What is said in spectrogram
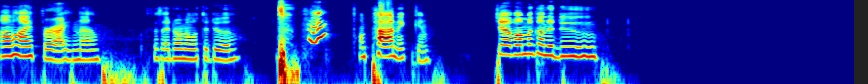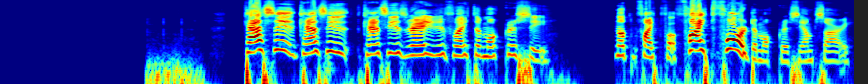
I'm hyper right now because I don't know what to do. I'm panicking. Yeah, what am I gonna do? Cassie, Cassie, Cassie is ready to fight democracy. Not fight for, fight for democracy. I'm sorry.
